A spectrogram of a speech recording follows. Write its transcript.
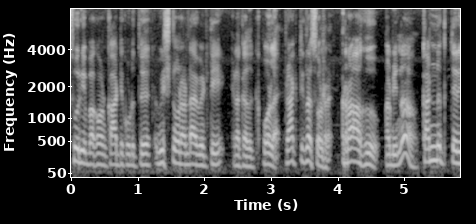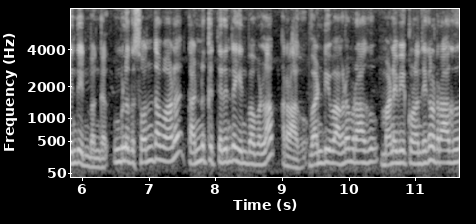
சூரிய பகவான் காட்டி கொடுத்து விஷ்ணு ரெண்டா வெட்டி எனக்கு அதுக்கு போல. ப்ராக்டிக்கலாக சொல்கிறேன் ராகு அப்படின்னா கண்ணுக்கு தெரிந்த இன்பங்கள். உங்களுக்கு சொந்தமான கண்ணுக்கு தெரிந்த இன்பமெல்லாம் ராகு. வண்டி வாகனம் ராகு மனைவி குழந்தைகள் ராகு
